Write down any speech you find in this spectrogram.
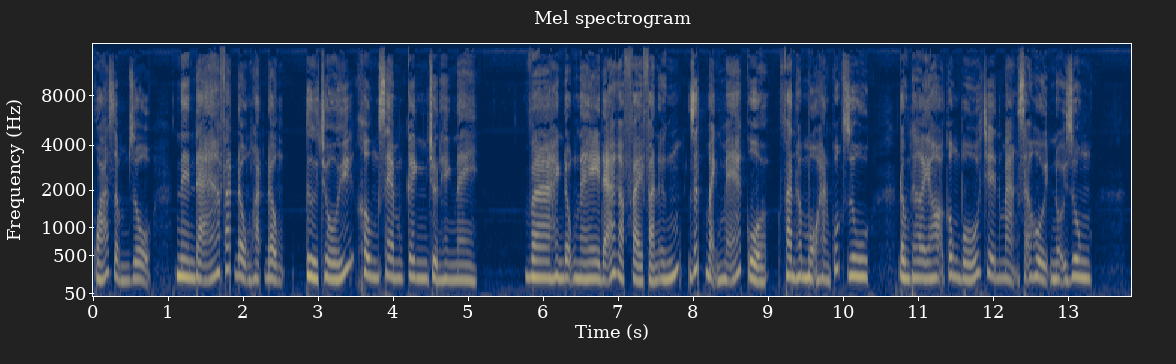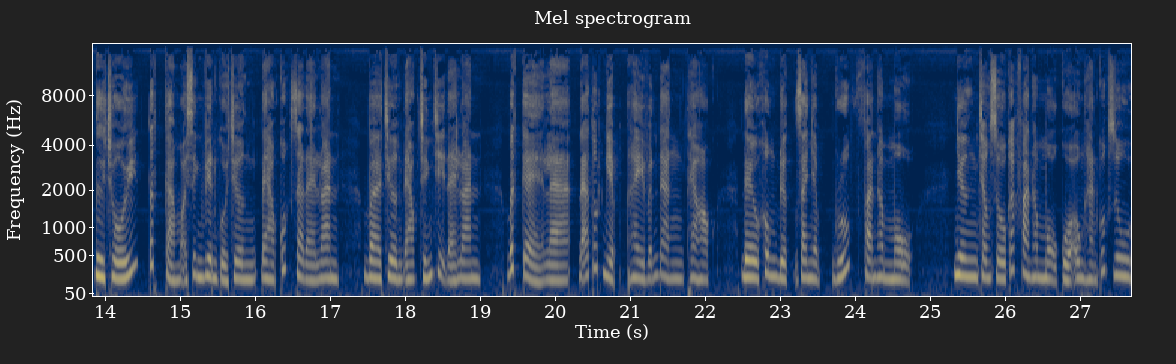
quá rầm rộ nên đã phát động hoạt động từ chối không xem kênh truyền hình này. Và hành động này đã gặp phải phản ứng rất mạnh mẽ của fan hâm mộ Hàn Quốc Du. Đồng thời họ công bố trên mạng xã hội nội dung từ chối tất cả mọi sinh viên của trường Đại học Quốc gia Đài Loan – và trường Đại học Chính trị Đài Loan, bất kể là đã tốt nghiệp hay vẫn đang theo học, đều không được gia nhập group fan hâm mộ. Nhưng trong số các fan hâm mộ của ông Hàn Quốc Du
